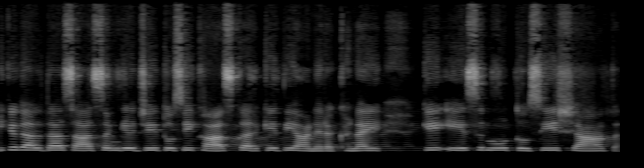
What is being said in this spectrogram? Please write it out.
ਇੱਕ ਗੱਲ ਦਾ ਸਾਧ ਸੰਗਤ ਜੀ, ਤੁਸੀਂ ਖਾਸ ਕਰਕੇ ਧਿਆਨ ਰੱਖਣਾ ਹੈ ਕਿ ਇਸ ਨੂੰ ਤੁਸੀਂ ਸ਼ਾਂਤ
